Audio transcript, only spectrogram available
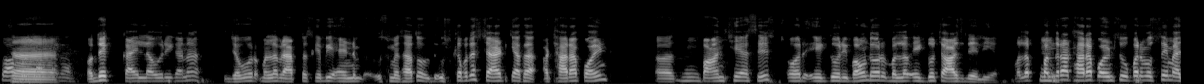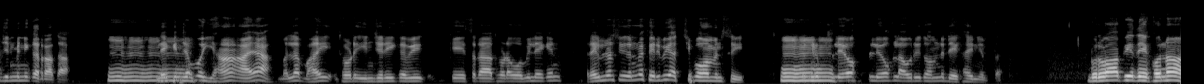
तो हाँ। और देख काइल लाउरी का ना जब वो मतलब रैप्टर्स के भी एंड उसमें था तो उसका पता स्टार्ट क्या था? 18 पॉइंट पाँच छह असिस्ट और एक दो रिबाउंड और मतलब एक दो चार्ज ले लिए मतलब हम्म। पंद्रह अठारह पॉइंट से ऊपर मैं उससे इमेजिन भी नहीं कर रहा था हम्म, हम्म, हम्म, लेकिन जब हम्म। वो यहाँ आया मतलब भाई थोड़ी इंजरी का भी केस रहा थोड़ा वो भी लेकिन रेगुलर सीज़न में फिर भी अच्छी परफॉर्मेंस थी हम्म, हम्म, हम्म। प्ले ऑफ़ प्ले ऑफ़ लाउरी तो हमने देखा ही नहीं अब तक ब्रो आप ये देखो ना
